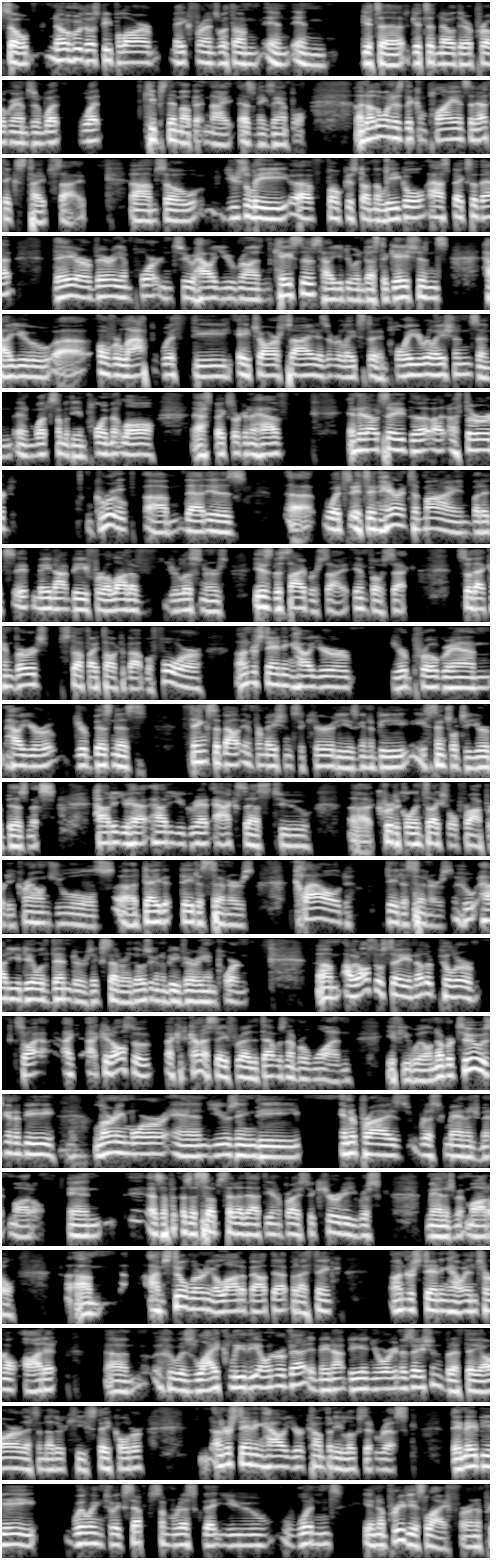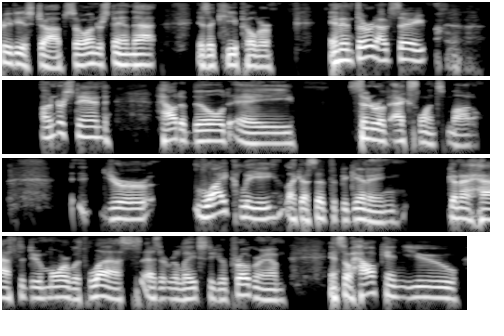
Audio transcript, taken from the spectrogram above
So know who those people are, make friends with them, and and get to get to know their programs and what what keeps them up at night, as an example. Another one is the compliance and ethics type side. Um, so, usually uh, focused on the legal aspects of that. They are very important to how you run cases, how you do investigations, how you uh, overlap with the HR side as it relates to employee relations and, and what some of the employment law aspects are going to have. And then I would say the a third group um, that is uh, what's it's inherent to mine, but it's it may not be for a lot of your listeners, is the cyber side, infosec. So that converged stuff I talked about before, understanding how your your program, how your your business thinks about information security is going to be essential to your business. How do you ha- how do you grant access to uh, critical intellectual property, crown jewels, uh, data data centers, cloud data centers? Who, how do you deal with vendors, et cetera? Those are going to be very important. Um, I would also say another pillar. So I, I, I could also I could kind of say Fred that that was number one, if you will. Number two is going to be learning more and using the enterprise risk management model, and as a as a subset of that, the enterprise security risk management model. Um, I'm still learning a lot about that, but I think understanding how internal audit um, who is likely the owner of that. It may not be in your organization, but if they are, that's another key stakeholder. Understanding how your company looks at risk. They may be willing to accept some risk that you wouldn't in a previous life or in a previous job. So understand that is a key pillar. And then third, I would say understand how to build a center of excellence model. You're likely, like I said at the beginning, going to have to do more with less as it relates to your program. And so, how can you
